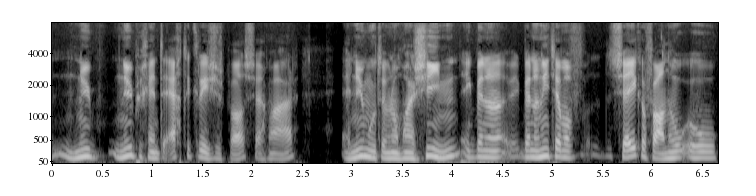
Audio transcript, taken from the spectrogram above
nu, nu begint de echte crisis pas, zeg maar. En nu moeten we nog maar zien. Ik ben er, ik ben er niet helemaal zeker van hoe, hoe,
